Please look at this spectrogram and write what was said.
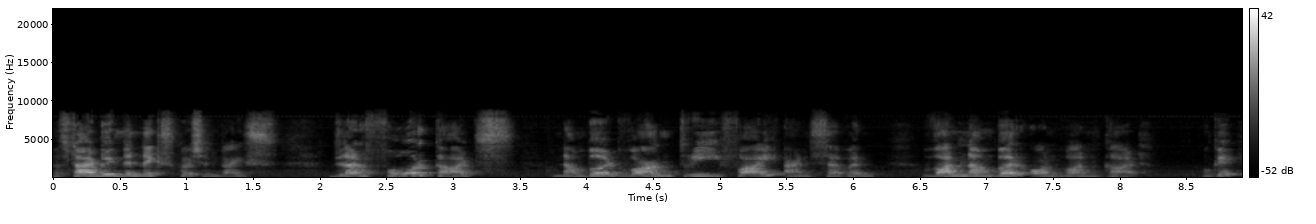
now start doing the next question guys. There are four cards numbered 1 3 5 and 7 one number on one card okay?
